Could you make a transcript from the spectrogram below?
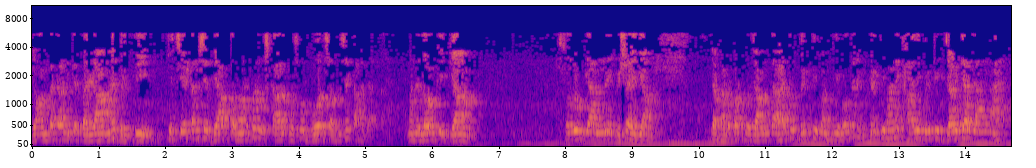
जो अंतकरण के परिणाम है वृत्ति, जो चेतन से व्याप्त होने पर उस काल को उसको बोध शब्द से कहा जाता है। मैंने लौकिक ज्ञान। स्वरूप ज्ञान नहीं, विषय ज्ञान। जब घटपट को जानता है तो वृत्ति बनती है, बोलते हैं वृत्ति माने खाली वृत्ति, जड़ क्या जानना है?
